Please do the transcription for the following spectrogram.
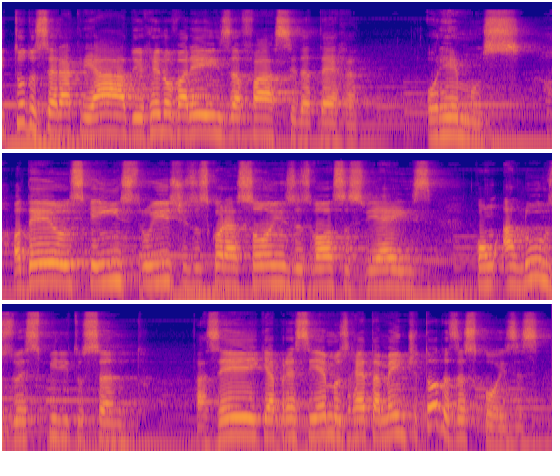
e tudo será criado e renovareis a face da terra. Oremos. Ó Deus, que instruístes os corações dos vossos fiéis com a luz do Espírito Santo, fazei que apreciemos retamente todas as coisas,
